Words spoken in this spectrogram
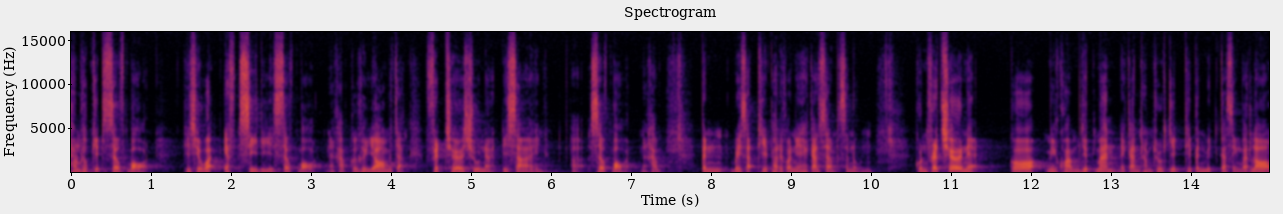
ทำธุรกิจเซิร์ฟบอร์ดที่ชื่อว่า FCD Surfboard นะครับก็คือย่อมาจาก Fletcher c h u n a t Design Surfboard นะครับเป็นบริษัทที่พาทากอเนียให้การสนับสนุน คุณเฟรชเชอร์เนี่ยก็มีความยึดมั่นในการทำธุรกิจที่เป็นมิตรกับสิ่งแวดล้อม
